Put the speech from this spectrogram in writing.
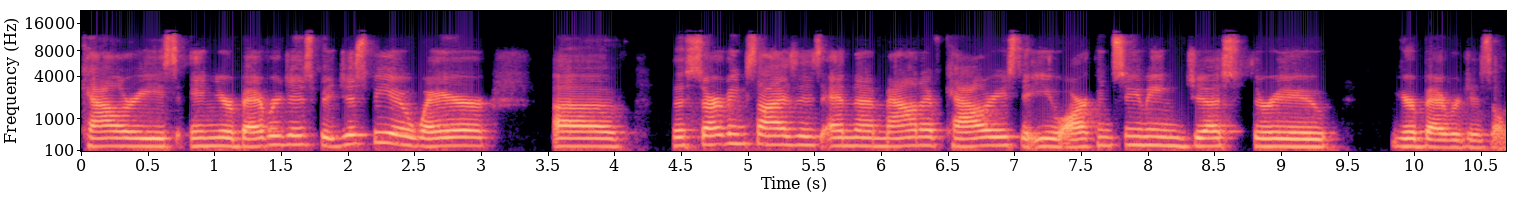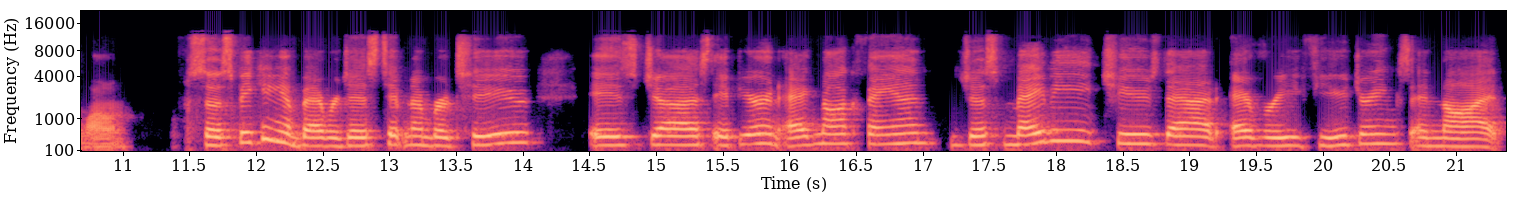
calories in your beverages, but just be aware of the serving sizes and the amount of calories that you are consuming just through your beverages alone. So, speaking of beverages, tip number two is just if you're an eggnog fan, just maybe choose that every few drinks and not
